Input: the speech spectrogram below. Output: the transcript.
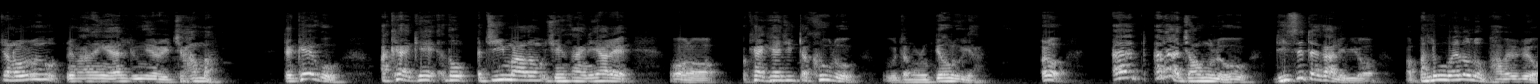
ကျွန်တော်တို့မြန်မာနိုင်ငံလူငယ်တွေကြားမှာ တကယ့်ကိုအခက်အခဲအဆုံးအကြီးမားဆုံးရင်ဆိုင်နေရတဲ့ဟောတော့အခက်အခဲကြီးတစ်ခုလို့ဟိုကျွန်တော်တို့ပြောလို့ရတယ်အဲ့တော့အဲ့အဲ့ဒါအကြောင်းမလို့ဒီစစ်တပ်ကနေပြီးတော့ဘလို့ပဲလို့လို့ဘာပဲပြော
